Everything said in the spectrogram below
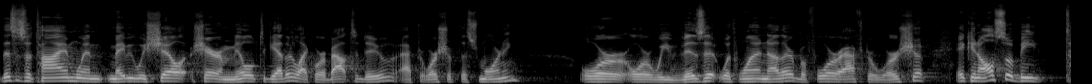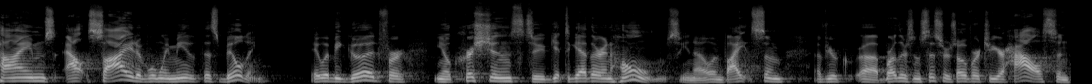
This is a time when maybe we shall share a meal together, like we're about to do after worship this morning or, or we visit with one another before or after worship. It can also be times outside of when we meet at this building. It would be good for you know Christians to get together in homes. You know, invite some of your uh, brothers and sisters over to your house and,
